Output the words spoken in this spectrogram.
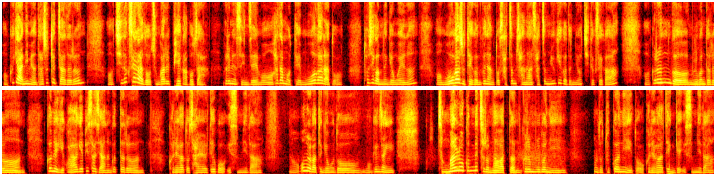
어, 그게 아니면 다주택자들은 어, 취득세라도 중과를 피해 가보자. 그러면서 이제 뭐 하다못해 무허가라도 토지가 없는 경우에는 어, 무허가 주택은 그냥 또 4.4나 4.6이거든요. 취득세가. 어, 그런 거 물건들은 금액이 과하게 비싸지 않은 것들은 거래가 또 잘 되고 있습니다. 어, 오늘 같은 경우도 뭐 굉장히 정말로 금매처럼 나왔던 그런 물건이 오늘도 두 건이 또 거래가 된 게 있습니다.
